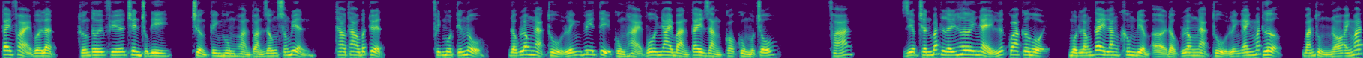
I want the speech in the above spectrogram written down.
tay phải vừa lật, hướng tới phía trên chụp đi, trưởng kinh hùng hoàn toàn giống sóng biển, thao thao bất tuyệt. phịch một tiếng nổ, độc long ngạc thủ lĩnh vi tị cùng hải vô nhai bàn tay rằng co cùng một chỗ. Phá! Diệp Trần bắt lấy hơi nhảy lướt qua cơ hội, một lóng tay lăng không điểm ở độc long ngạc thủ lĩnh ánh mắt thượng, bắn thủng nó ánh mắt.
